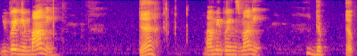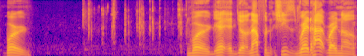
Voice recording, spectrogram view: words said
You bring your mommy. Yeah. Mommy brings money. Yep. Yep. Word. Word. Yeah. and Yo, not for she's red hot right now.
